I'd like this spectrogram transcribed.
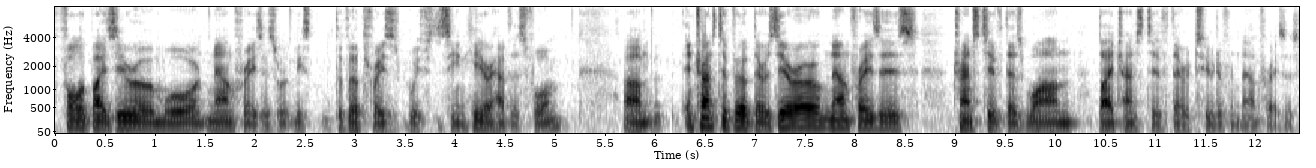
followed by zero or more noun phrases, or at least the verb phrases we've seen here have this form. Um, intransitive verb, there are zero noun phrases. Transitive, there's one. Ditransitive, there are two different noun phrases.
